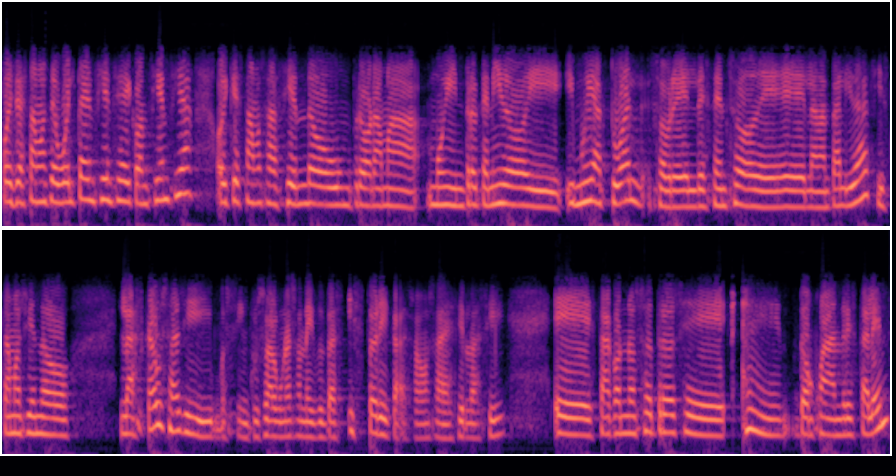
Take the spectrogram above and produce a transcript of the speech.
Pues ya estamos de vuelta en Ciencia y Conciencia, hoy que estamos haciendo un programa muy entretenido y, muy actual sobre el descenso de la natalidad y estamos viendo las causas y pues incluso algunas anécdotas históricas, vamos a decirlo así. Eh, está con nosotros eh, don Juan Andrés Talens,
